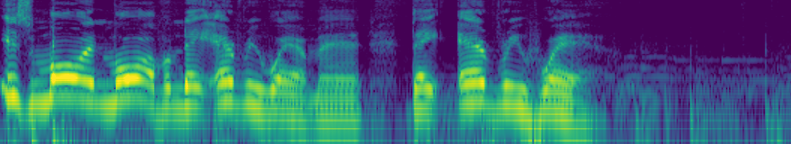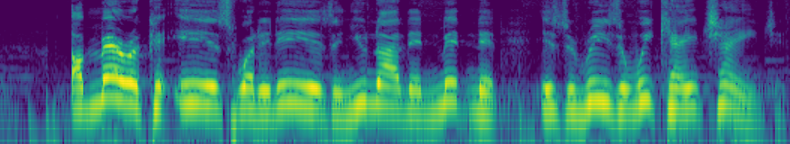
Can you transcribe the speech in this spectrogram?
It's more and more of them. They everywhere, man. They everywhere. America is what it is, and you not admitting it is the reason we can't change it.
